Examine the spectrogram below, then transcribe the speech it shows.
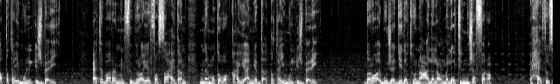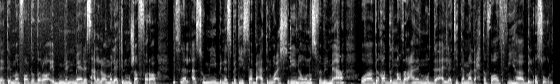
التطعيم الإجباري. اعتبارا من فبراير فصاعدا من المتوقع أن يبدأ التطعيم الإجباري. ضرائب جديدة على العملات المشفرة. بحيث سيتم فرض ضرائب من مارس على العملات المشفرة مثل الأسهم بنسبة 27.5% وبغض النظر عن المدة التي تم الاحتفاظ فيها بالأصول.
